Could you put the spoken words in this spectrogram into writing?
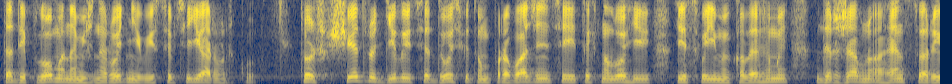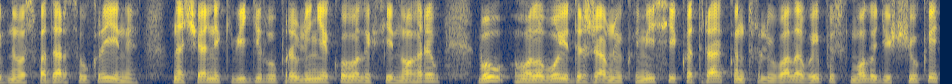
та диплома на міжнародній виставці ярмарку. Тож щедро ділиться досвідом впровадження цієї технології зі своїми колегами з Державного агентства рибного господарства України, начальник відділу управління якого Олексій Ногарев був головою державної комісії, котра контролювала випуск молоді щуки,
